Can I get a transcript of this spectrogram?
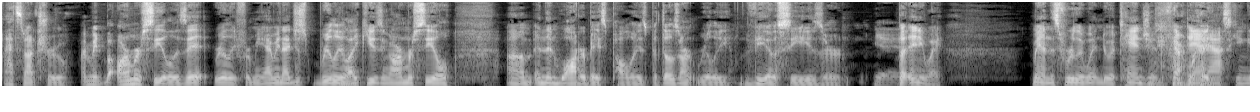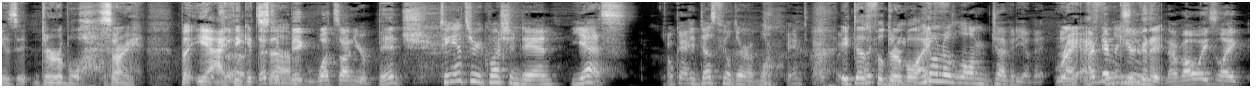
That's not true. I mean, but Arm-R-Seal is it really for me. I mean, I just really mm. like using Arm-R-Seal, um, and then water based polys, but those aren't really VOCs or Yeah. But anyway, man, this really went into a tangent from Yeah, Dan right. asking, "Is it durable?" Sorry, but yeah, I think it's that's um, a big what's on your bench. to answer your question, Dan, yes, Okay, it does feel durable. fantastic. It does But feel durable. We, we I- don't know the longevity of it. Right, I I've think never you're used gonna- it, and I've always like.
